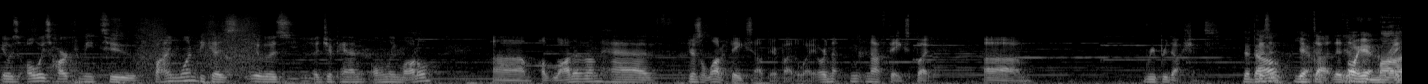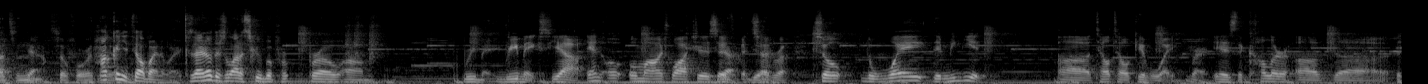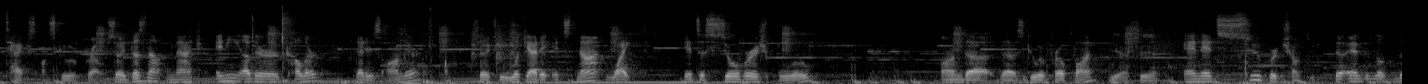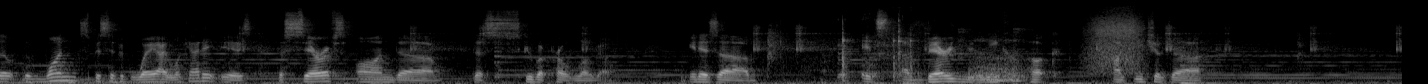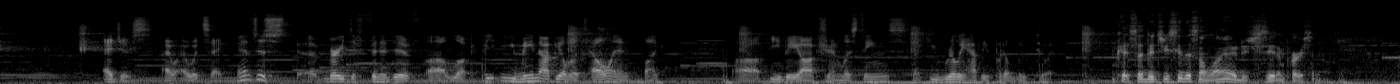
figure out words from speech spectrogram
it was always hard for me to find one because it was a Japan only model. Um, a lot of them have there's a lot of fakes out there, by the way, or not, not fakes, but um, reproductions. The 'Cause doll? it- Yeah. the- the- Oh, yeah. mods and Yeah. so forth. How yeah. can you tell, by the way? Because I know there's a lot of Scuba Pro, Pro um, remake. remakes yeah and o- homage watches Yeah, etc so the way the immediate uh, telltale giveaway Right. is the color of the, the text on scuba pro so it does not match any other color that is on there so if you look at it it's not white it's a silverish blue on the, the scuba pro font Yeah, I see it. and it's super chunky. The, and the, the, the one specific way I look at it is the serifs on the the Scuba Pro logo. It is a it's a very unique hook on each of the edges. I, I would say, and it's just a very definitive uh, look. You may not be able to tell in like uh, eBay auction listings. Like you really have to put a loupe to it. Okay, so did you see this online or did you see it in person?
